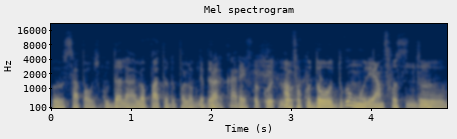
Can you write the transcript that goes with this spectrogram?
uh, sapă, auzi, cu de la lopată după loc de Da, parcare. făcut Am loc. făcut două drumuri, am fost uh,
